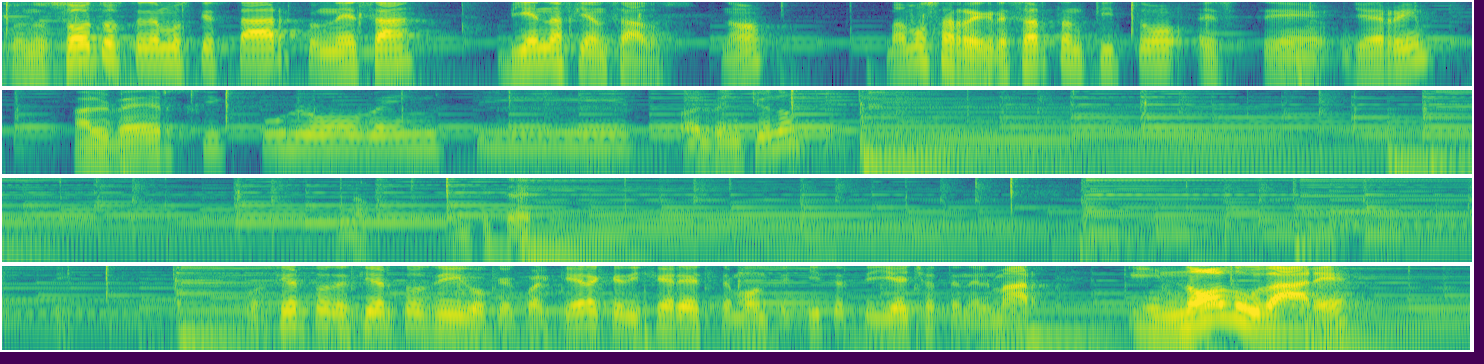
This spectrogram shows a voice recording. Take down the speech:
Pues nosotros tenemos que estar con esa bien afianzados, ¿no? Vamos a regresar tantito, este, Jerry, al versículo 20, al 21. No, 23. Sí. Por cierto, de cierto os digo que cualquiera que dijere este monte, quítate y échate en el mar, y no dudare,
